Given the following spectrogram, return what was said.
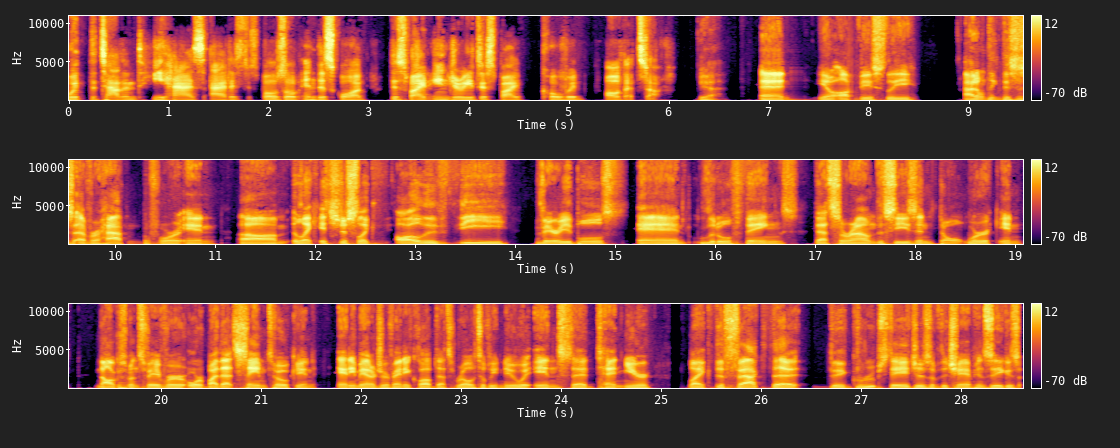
with the talent he has at his disposal in the squad despite injuries despite covid all that stuff. Yeah. And you know obviously i don't think this has ever happened before in um, like it's just like all of the variables and little things that surround the season don't work in Nagelsmann's favor, or by that same token, any manager of any club that's relatively new in said tenure, like the fact that the group stages of the Champions League is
